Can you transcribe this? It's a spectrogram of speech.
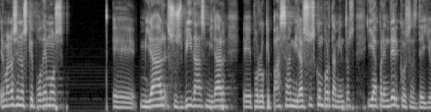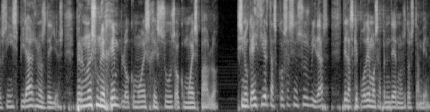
hermanos en los que podemos eh, mirar sus vidas, mirar eh, por lo que pasa, mirar sus comportamientos y aprender cosas de ellos, inspirarnos de ellos. Pero no es un ejemplo como es Jesús o como es Pablo, sino que hay ciertas cosas en sus vidas de las que podemos aprender nosotros también.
